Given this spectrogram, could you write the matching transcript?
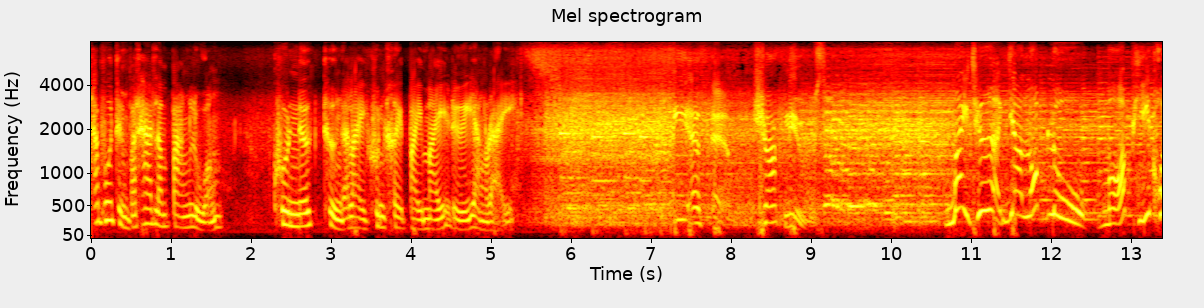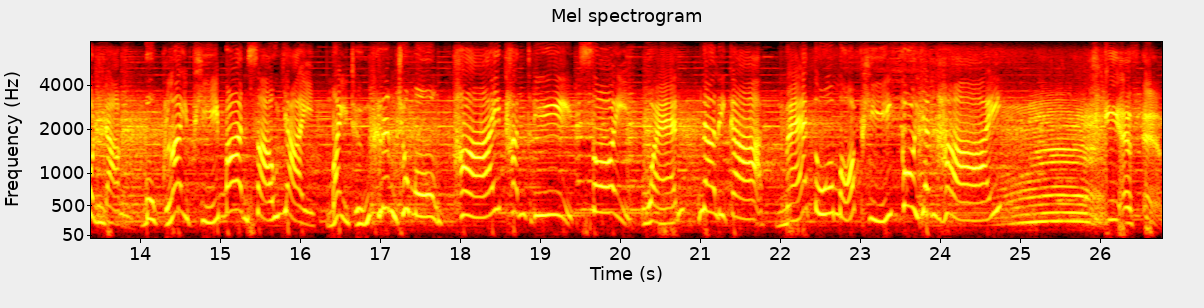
ถ้าพูดถึงพระธาตุลำปางหลวง คุณนึกถึงอะไรคุณเคยไปไหมหรืออย่างไร EFM Shock News ไม่เชื่ออย่าลบหลู่หมอผีคนดัง บุกไล่ผีบ้านสาวใหญ่ ไม่ถึงครึ่งชั่วโมง หายทันทีสร้อย แหวน นาฬิกา แม้ตัวหมอผีก็ยังหาย EFM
